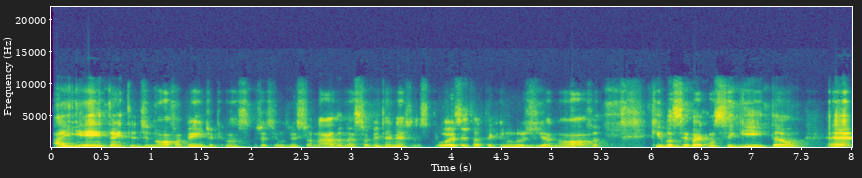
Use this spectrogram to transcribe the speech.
Aí entra de novamente o que nós já tínhamos mencionado, né, sobre a internet das coisas, a tecnologia nova, que você vai conseguir, então, é,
